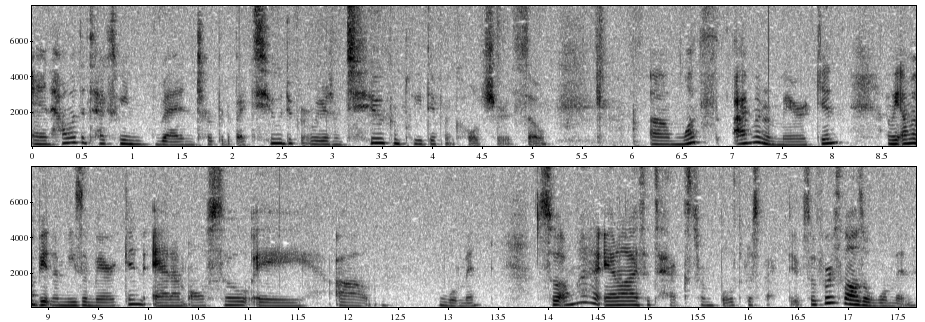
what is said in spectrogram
and how would the text be read and interpreted by two different readers from two completely different cultures so um, once i'm an american i mean i'm a vietnamese american and i'm also a um, woman so i'm going to analyze the text from both perspectives so first of all as a woman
